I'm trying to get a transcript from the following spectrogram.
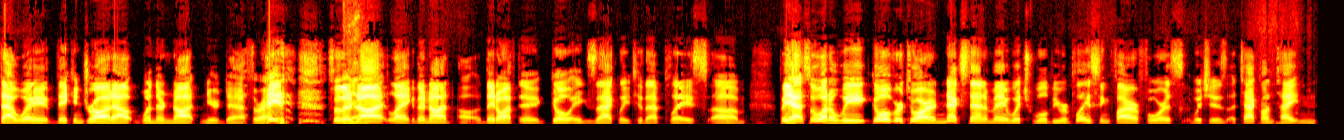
that way they can draw it out when they're not near death, right? so they're Yeah. not like they're not uh, they don't have to go exactly to that place. Um, but yeah, so why don't we go over to our next anime, which will be replacing Fire Force, which is Attack on Titan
